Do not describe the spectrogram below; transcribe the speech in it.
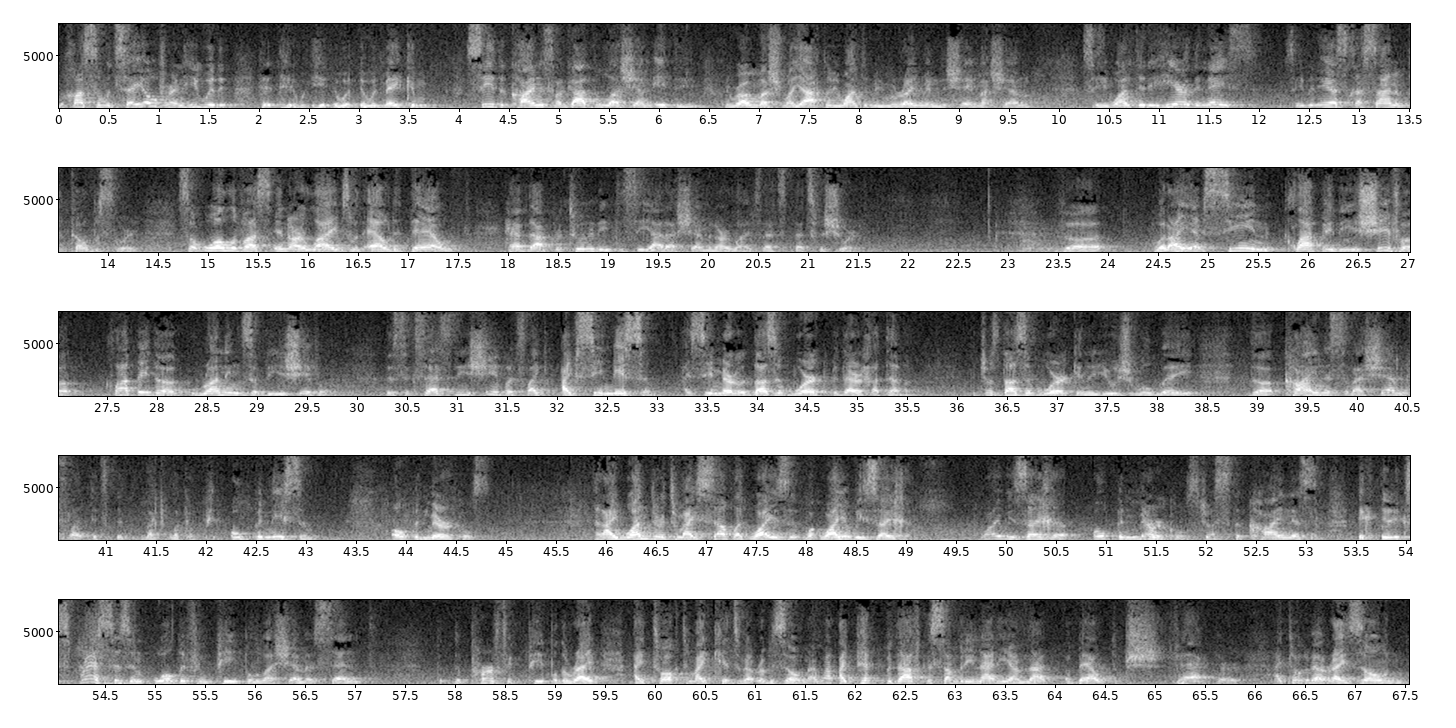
The chassan would say over, and he would, he, he, he, it, would, it would make him see the kindness of Gadol Hashem iti. He wanted to be Meraimim, the Shem Hashem. So he wanted to hear the nace. So he would ask Chassanim to tell the story. So all of us in our lives, without a doubt, have the opportunity to see Yad Hashem in our lives. That's, that's for sure. The, what I have seen, Klape the yeshiva, Klape the runnings of the yeshiva, the success of the yeshiva, it's like I've seen Nisim. I see a miracle. It doesn't work, B'derech HaTeva. It just doesn't work in a usual way. The kindness of Hashem, it's like, it's, like, like a open nisim, open miracles. And I wonder to myself, like, why is it, why are we zeicha? Why are we zeicha? Open miracles, just the kindness. It, it expresses in all different people who Hashem has sent the, perfect people, the right. I talk to my kids about Rabbi. I, want, I picked Badafka, somebody not here. I'm not about the psh factor. I talk about Raizon.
